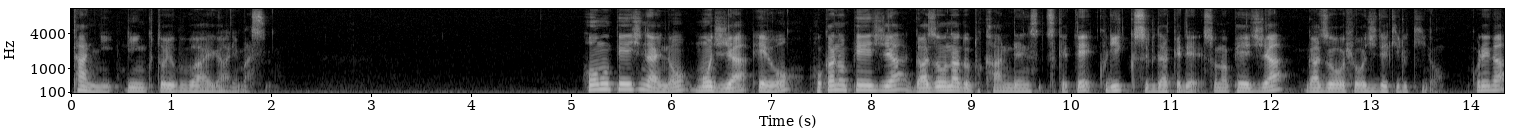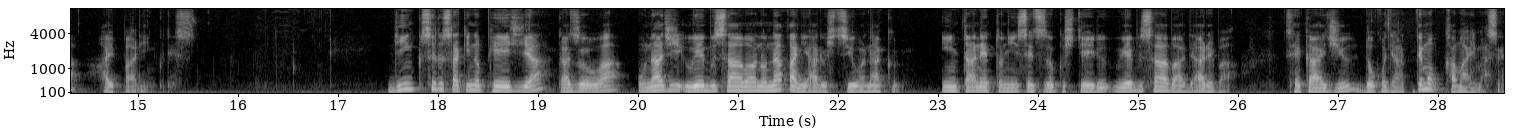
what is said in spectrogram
単にリンクと呼ぶ場合があります。ホームページ内の文字や絵を他のページや画像などと関連付けてクリックするだけでそのページや画像を表示できる機能。これがハイパーリンクです。リンクする先のページや画像は同じウェブサーバーの中にある必要はなく、インターネットに接続しているウェブサーバーであれば、世界中どこであっても構いません。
